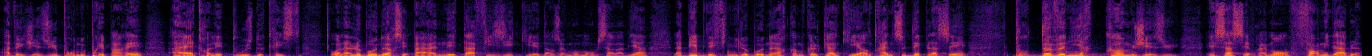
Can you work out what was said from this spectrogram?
avec Jésus pour nous préparer à être l'épouse de Christ. Voilà, le bonheur c'est pas un état physique qui est dans un moment où ça va bien. La Bible définit le bonheur comme quelqu'un qui est en train de se déplacer pour devenir comme Jésus. Et ça, c'est vraiment formidable.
